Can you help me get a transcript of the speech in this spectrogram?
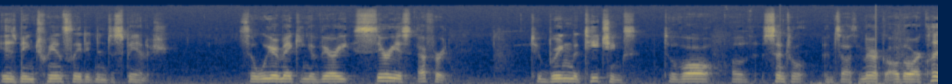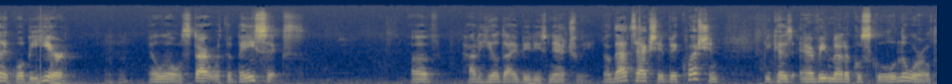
is being translated into Spanish. So we are making a very serious effort to bring the teachings to all of Central and South America, although our clinic will be here, mm-hmm. and we'll start with the basics of how to heal diabetes naturally. Now, that's actually a big question because every medical school in the world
